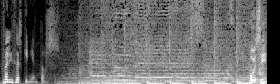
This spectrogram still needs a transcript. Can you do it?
felices 500. Pues sí,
